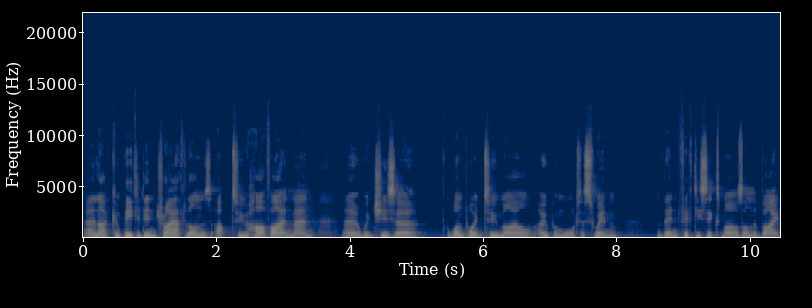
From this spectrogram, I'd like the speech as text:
and I've competed in triathlons up to half Ironman, uh, which is a 1.2 mile open water swim then 56 miles on the bike,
